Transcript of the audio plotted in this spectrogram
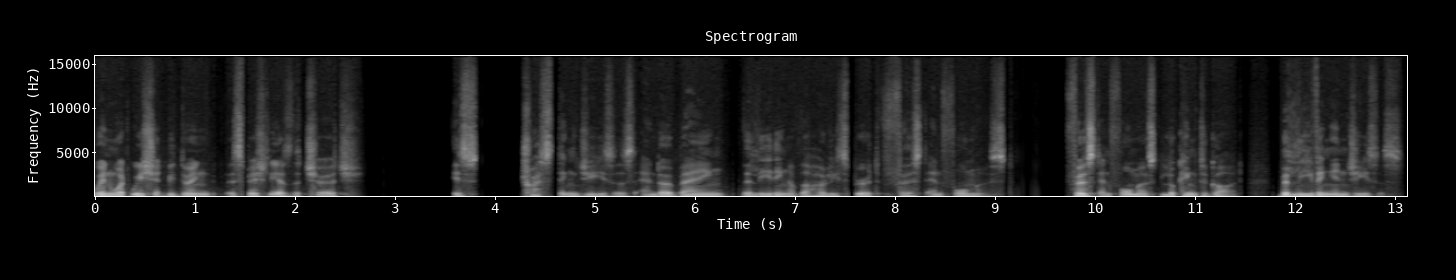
When what we should be doing, especially as the church, is trusting Jesus and obeying the leading of the Holy Spirit first and foremost. First and foremost, looking to God, believing in Jesus,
